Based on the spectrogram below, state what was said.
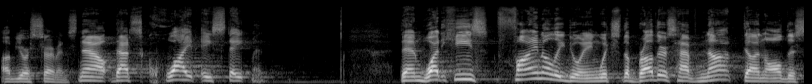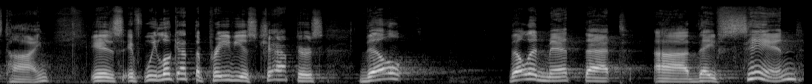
of your servants. Now, that's quite a statement. Then, what he's finally doing, which the brothers have not done all this time, is if we look at the previous chapters, they'll They'll admit that uh, they've sinned,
